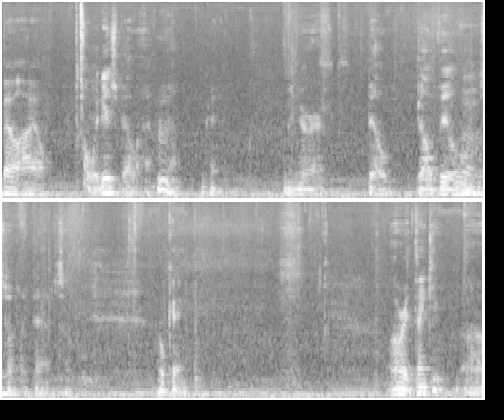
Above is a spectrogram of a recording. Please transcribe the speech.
Belle Isle. Oh, it is Belle Isle, Hmm. yeah, okay. I mean, there are Bell, Belleville and Mhm. stuff like that, so, okay. All right, thank you. Uh,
